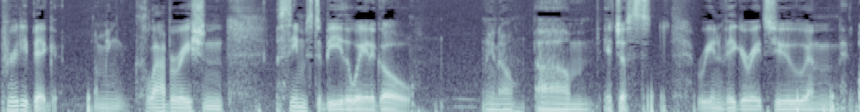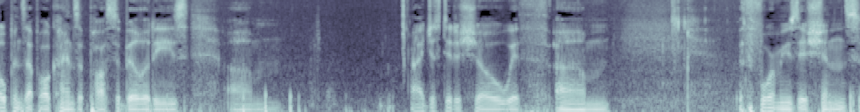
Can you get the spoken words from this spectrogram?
pretty big. I mean, collaboration seems to be the way to go. You know, um, it just reinvigorates you and opens up all kinds of possibilities. Um, I just did a show with um, with four musicians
